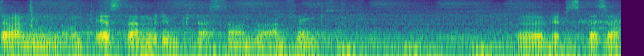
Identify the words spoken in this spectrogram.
dann, und erst dann mit dem Cluster und so anfängt, wird es besser.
